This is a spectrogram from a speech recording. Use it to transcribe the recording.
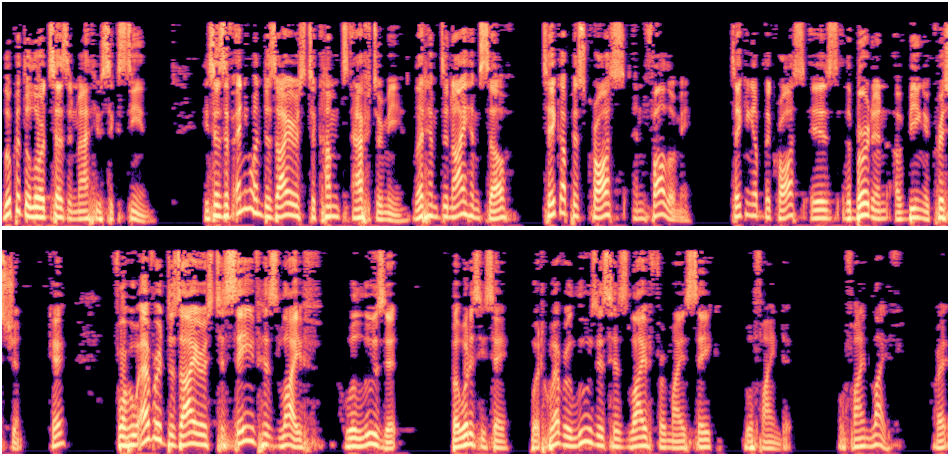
Look what the Lord says in Matthew 16. He says, If anyone desires to come after me, let him deny himself, take up his cross, and follow me. Taking up the cross is the burden of being a Christian. Okay? For whoever desires to save his life will lose it. But what does he say? But whoever loses his life for my sake will find it. Will find life. Right?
